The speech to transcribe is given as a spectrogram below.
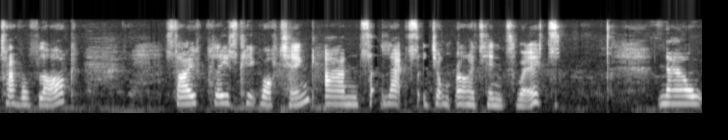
travel vlog. So please keep watching and let's jump right into it. Now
